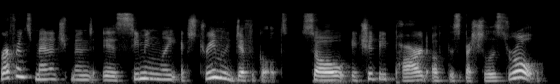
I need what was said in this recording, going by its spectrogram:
reference management is seemingly extremely difficult, so it should be part of the specialist role.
